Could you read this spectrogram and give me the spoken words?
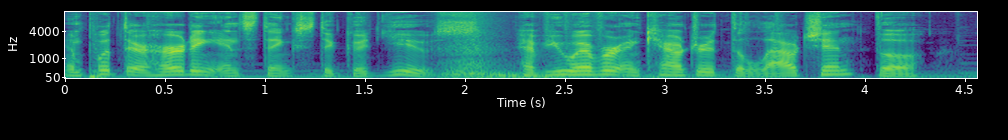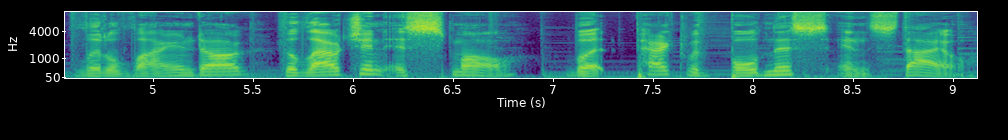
and put their herding instincts to good use. Have you ever encountered the Löwchen, the little lion dog? The Löwchen is small, but packed with boldness and style,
